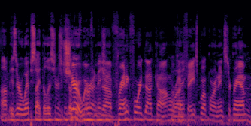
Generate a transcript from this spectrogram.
um, is there a website the listeners can go to Sure, we're at uh, franticford.com. We're on Facebook. We're on Instagram.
